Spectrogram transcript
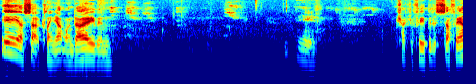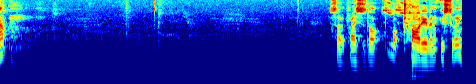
Yeah, I started cleaning up one day and yeah, chucked a fair bit of stuff out. So the place is a lot, lot tidier than it used to be.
